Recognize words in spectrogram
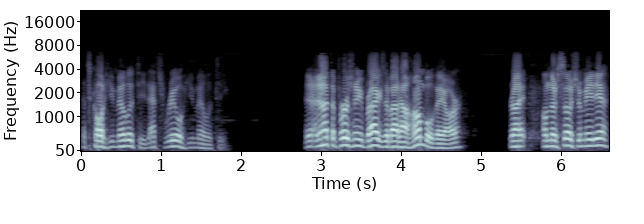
That's called humility. That's real humility. Not the person who brags about how humble they are, right, on their social media.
